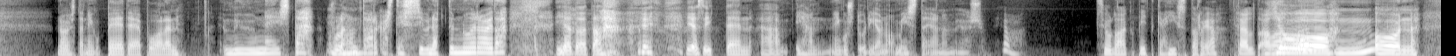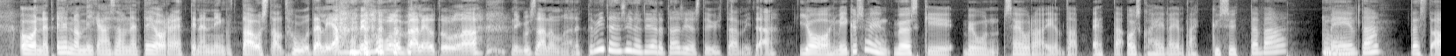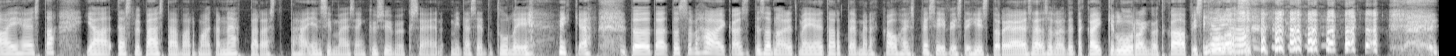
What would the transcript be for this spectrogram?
noista niin PT-puolen myynneistä. Mulle on Mhm. tarkasti syynätty numeroita. Ja, tota, ja sitten äh, ihan niin kuin studion omistajana myös. Joo. Sinulla on aika pitkä historia tältä alalta. Joo, Mm. On, on. että en ole mikään sellainen teoreettinen niin kuin taustalta huutelija, mitä mulle välillä tullaan niin kuin sanomaan, että miten sinä tiedät asiasta yhtään mitään. Joo, minä kysyin myöskin minun seuraajilta, että olisiko heillä jotain kysyttävää Mm. meiltä tästä aiheesta. Ja tästä me päästään varmaan aika näppärästi tähän ensimmäiseen kysymykseen, mitä sieltä tuli, mikä tuota, tuossa vähän aikaa sitten sanoin, että meidän ei tarvitse mennä kauhean spesifisti historiaa, ja sä sanoit, että kaikki luurangot kaapista Joo, ulos.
